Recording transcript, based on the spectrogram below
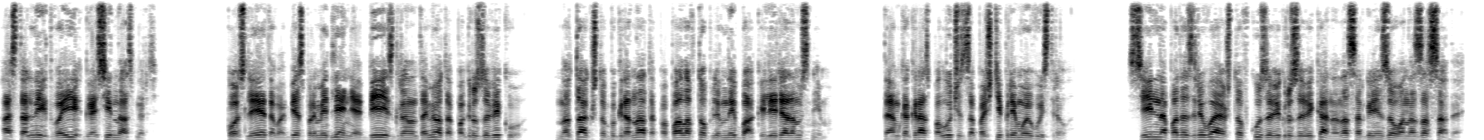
Остальных двоих гаси насмерть. После этого без промедления бей из гранатомета по грузовику, но так, чтобы граната попала в топливный бак или рядом с ним. Там как раз получится почти прямой выстрел. Сильно подозреваю, что в кузове грузовика на нас организована засада.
